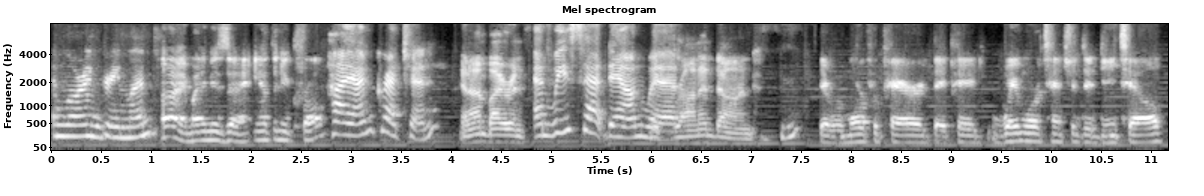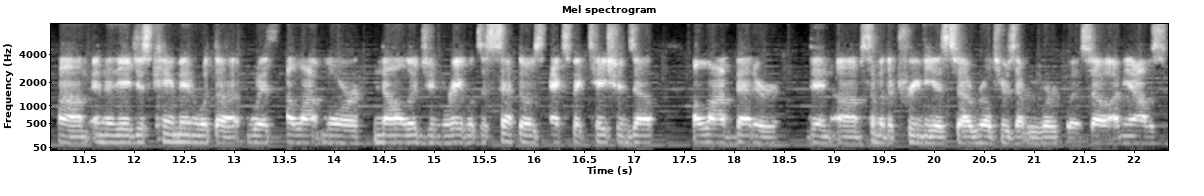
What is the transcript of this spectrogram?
I'm Lauren Greenland. Hi, my name is uh, Anthony Kroll. Hi, I'm Gretchen. And I'm Byron. And we sat down with, with Ron and Don. Mm-hmm. They were more prepared. They paid way more attention to detail, um, and then they just came in with a with a lot more knowledge and were able to set those expectations up a lot better than um, some of the previous uh, realtors that we worked with. So I mean, I was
